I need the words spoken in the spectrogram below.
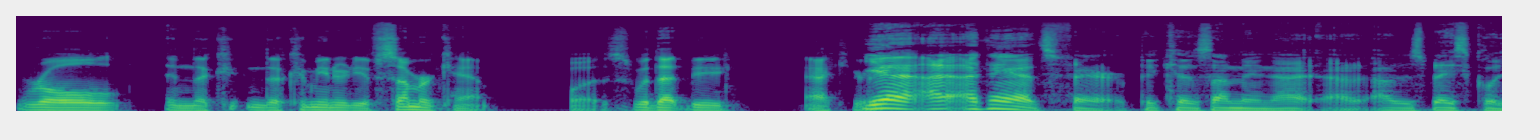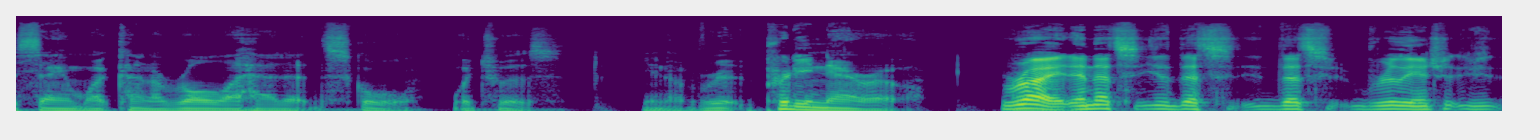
role in the in the community of summer camp was. Would that be accurate? Yeah, I, I think that's fair because I mean I, I, I was basically saying what kind of role I had at the school, which was you know re- pretty narrow. Right, and that's that's that's really interesting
